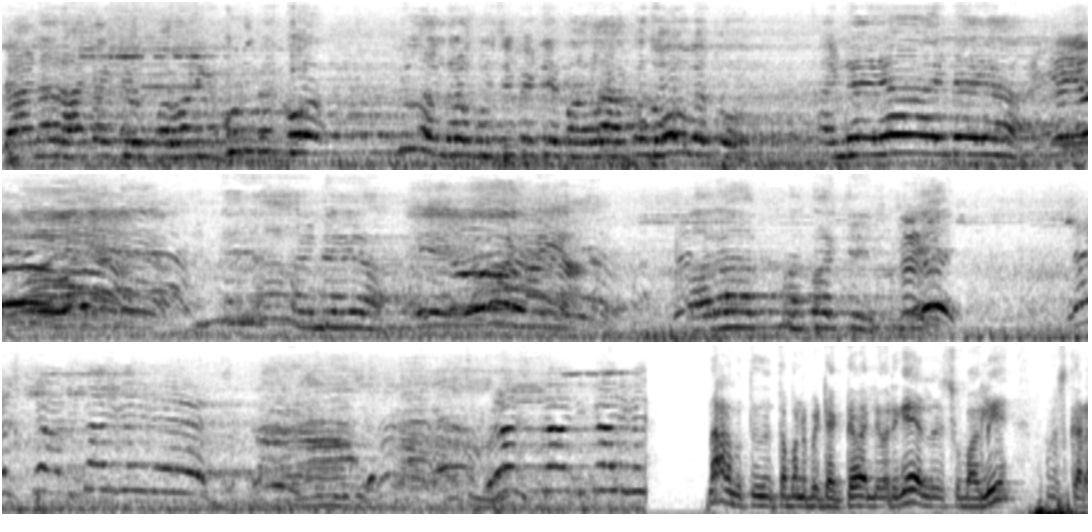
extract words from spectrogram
ಬ್ಯಾನರ್ ಹಾಕಿ ಪರವಾನಗಿ ಕೊಡಬೇಕು. ಇಲ್ಲಾಂದ್ರೆ ಮುನ್ಸಿಪೇಟೆ ಬಾಗ್ಲ ಹಾಕೊಂಡು ಹೋಗ್ಬೇಕು. ಅನ್ಯಾಯ ಅನ್ಯಾಯ. ಅನ್ಯಾಯ ಅನ್ಯಾಯ. ಭಾರತ್ ನಾನು ಮತ್ತು ತಮ್ಮನ್ನು ಭೇಟಿ ಆಗ್ತೇವೆ. ಅಲ್ಲಿವರೆಗೆ ಎಲ್ಲರಿಗೂ ಶುಭಾಗಲಿ ನಮಸ್ಕಾರ.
